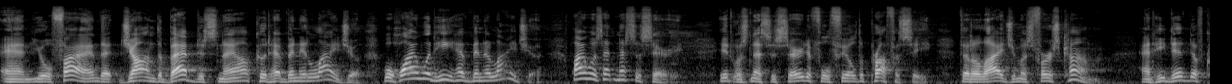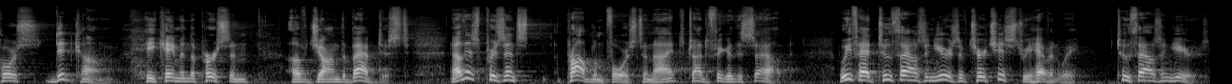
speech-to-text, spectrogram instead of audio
And you'll find that John the Baptist now could have been Elijah. Well, why would he have been Elijah? Why was that necessary? It was necessary to fulfill the prophecy that Elijah must first come. And he did, of course, did come. He came in the person of John the Baptist. Now, this presents a problem for us tonight to try to figure this out. We've had 2,000 years of church history, haven't we? 2,000 years.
